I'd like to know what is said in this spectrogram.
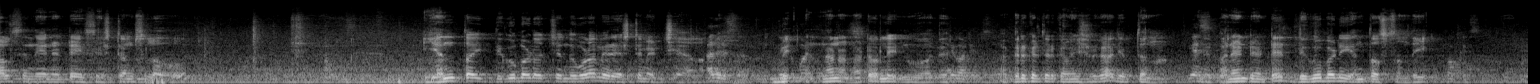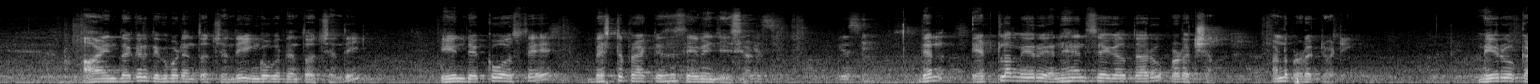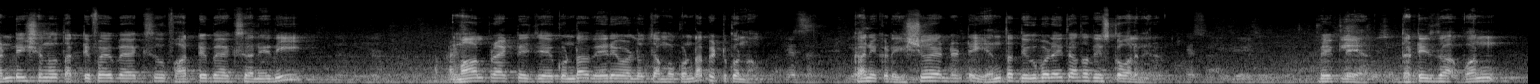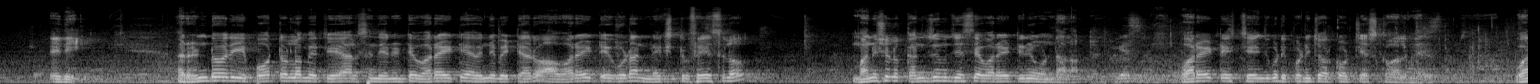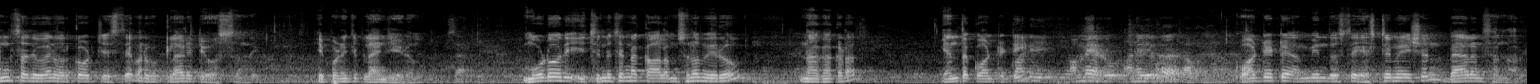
కావాల్సింది ఏంటంటే సిస్టమ్స్లో ఎంత దిగుబడి వచ్చిందో కూడా మీరు ఎస్టిమేట్ చేయాలి. నన్ను నాట్ ఓన్లీ నువ్వు అగ్రికల్చర్ కమిషనర్గా చెప్తున్నా. పని ఏంటంటే దిగుబడి ఎంత వస్తుంది? ఆయన దగ్గర దిగుబడి ఎంత వచ్చింది? ఇంకొకరిది ఎంత వచ్చింది? ఈయనది ఎక్కువ వస్తే బెస్ట్ ప్రాక్టీసెస్ ఏమేం చేశాడు? దెన్ ఎట్లా మీరు ఎన్హాన్స్ చేయగలుగుతారు? ప్రొడక్షన్ అండ్ ప్రొడక్టివిటీ మీరు condition thirty five bags forty bags అనేది మాల్ ప్రాక్టీస్ చేయకుండా వేరే వాళ్ళు చమ్మకుండా పెట్టుకున్నాం. కానీ ఇక్కడ ఇష్యూ ఏంటంటే ఎంత దిగుబడి అయితే అంత తీసుకోవాలి మీరు. Be clear that is the one ఇది. రెండోది ఈ పోర్టల్లో మీరు చేయాల్సింది ఏంటంటే వెరైటీ అవన్నీ పెట్టారు. ఆ వెరైటీ కూడా నెక్స్ట్ ఫేజ్లో మనుషులు కన్జ్యూమ్ చేసే వెరైటీనే ఉండాలి. వెరైటీస్ చేంజ్ కూడా ఇప్పటి నుంచి వర్కౌట్ చేసుకోవాలి మీరు. వన్స్ అది కానీ వర్కౌట్ చేస్తే మనకు క్లారిటీ వస్తుంది. ఇప్పటి నుంచి ప్లాన్ చేయడం. మూడోది ఈ చిన్న చిన్న కాలమ్స్లో మీరు నాకు అక్కడ ఎంత క్వాంటిటీ అమ్మారు క్వాంటిటీ అమ్మింది వస్తే ఎస్టిమేషన్ బ్యాలెన్స్ అన్నారు.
